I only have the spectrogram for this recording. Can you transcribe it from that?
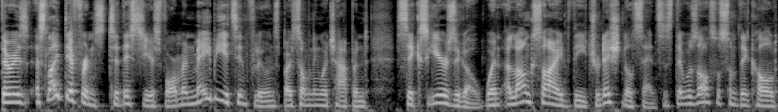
there is a slight difference to this year's form, and maybe it's influenced by something which happened six years ago, when alongside the traditional census, there was also something called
